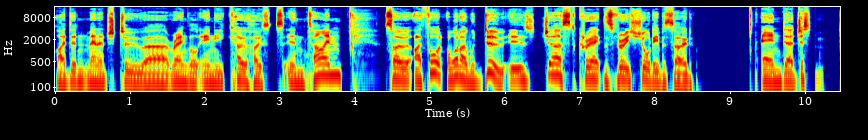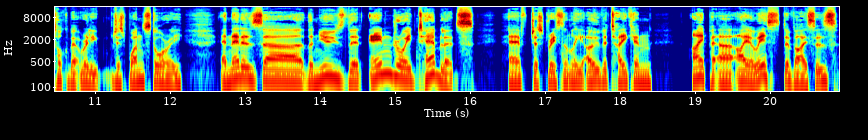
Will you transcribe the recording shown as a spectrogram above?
I didn't manage to uh, wrangle any co-hosts in time. So I thought what I would do is just create this very short episode and uh, just talk about really just one story, and that is uh, the news that Android tablets have just recently overtaken uh, iOS devices,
